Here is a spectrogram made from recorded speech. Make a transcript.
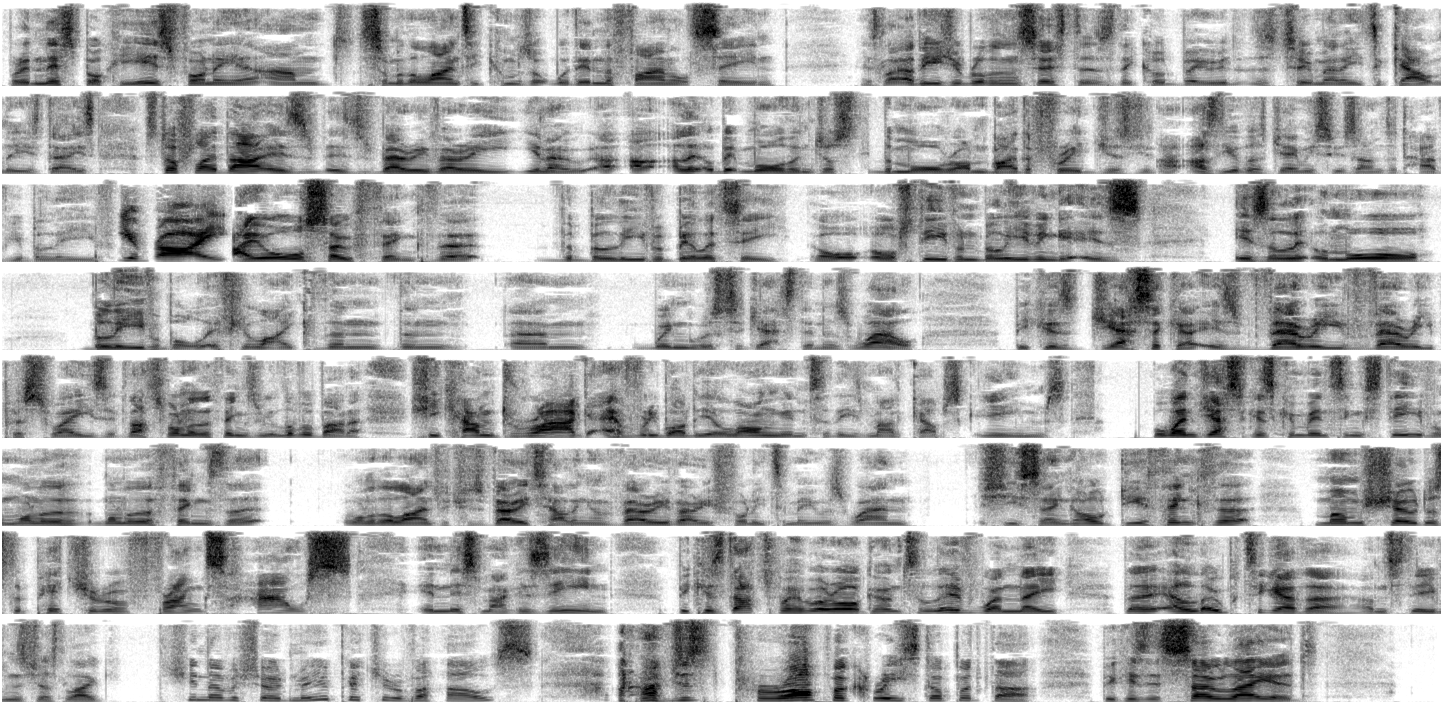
But in this book, he is funny, and some of the lines he comes up with in the final scene. It's like, are these your brothers and sisters? They could be. There's too many to count these days. Stuff like that is is very, very, you know, a, a little bit more than just the moron by the fridge, as, you, as the other Jamie Suzanne's would have you believe. You're right. I also think that the believability, or, or Stephen believing it, is is a little more believable, if you like, than than um, Wing was suggesting as well because Jessica is very, very persuasive. That's one of the things we love about her. She can drag everybody along into these madcap schemes. But when Jessica's convincing Stephen, one of the one of the things that one of the lines which was very telling and very, very funny to me was when she's saying, "Oh, do you think that Mum showed us the picture of Frank's house in this magazine because that's where we're all going to live when they they elope together?" And Stephen's just like, "She never showed me a picture of a house." And I just proper creased up at that because it's so layered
